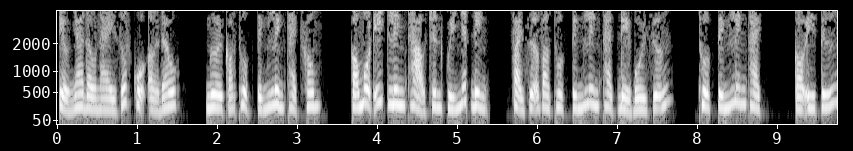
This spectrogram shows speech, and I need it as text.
tiểu nha đầu này rốt cuộc ở đâu, ngươi có thuộc tính linh thạch không? Có một ít linh thảo chân quý nhất định, phải dựa vào thuộc tính linh thạch để bồi dưỡng. Thuộc tính linh thạch, có ý tứ.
